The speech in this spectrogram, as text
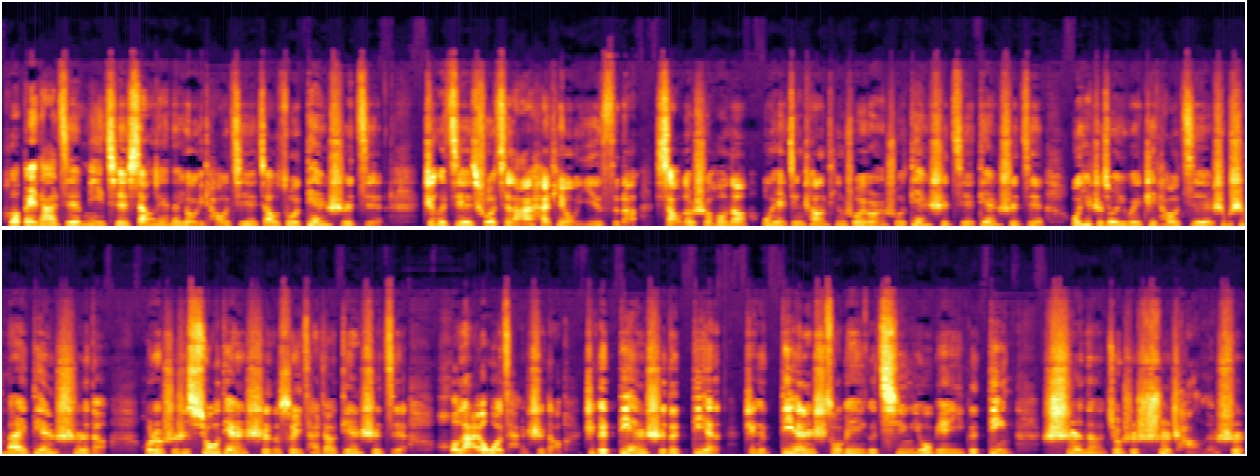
和北大街密切相连的有一条街叫做电视街，这个街说起来还挺有意思的。小的时候呢，我也经常听说有人说电视街，电视街，我一直就以为这条街是不是卖电视的，或者说是修电视的，所以才叫电视街。后来我才知道，这个电视的电。这个店是左边一个清，右边一个定，市呢就是市场的市。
